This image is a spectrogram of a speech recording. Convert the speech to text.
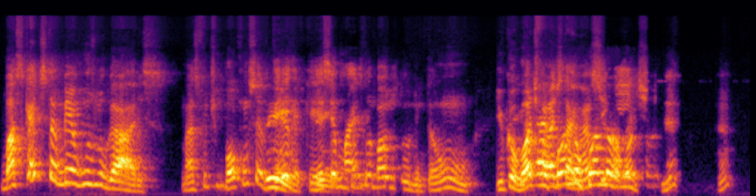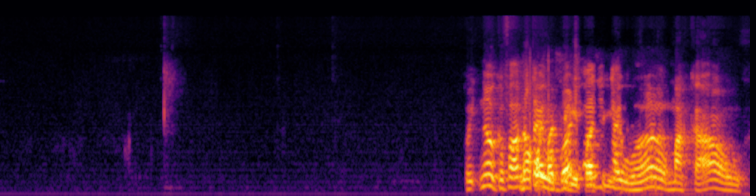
Basquete também em alguns lugares, mas futebol com certeza, sim, porque sim, esse é mais global de tudo. Então, e o que eu gosto de é, falar quando, de Taiwan quando... é o seguinte, né? Não, que eu falo de Taiwan, eu gosto de falar de Taiwan, Macau,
